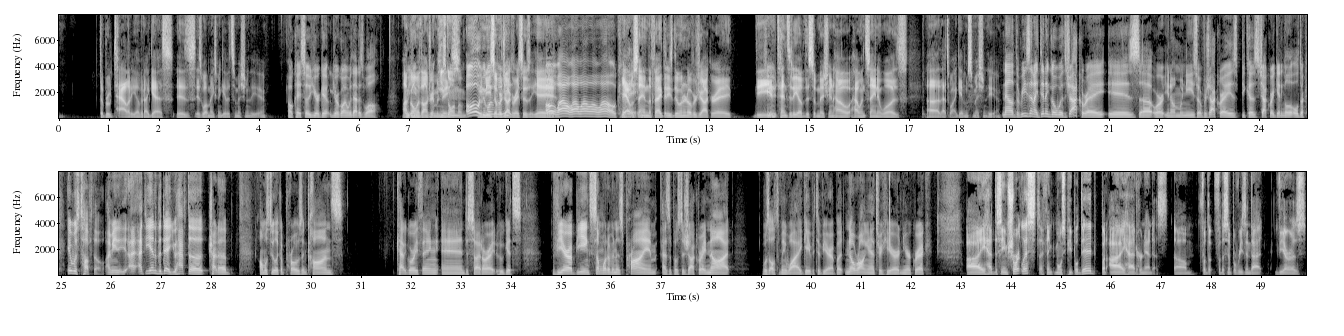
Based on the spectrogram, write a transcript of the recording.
the brutality of it. I guess is is what makes me give it submission of the year. Okay, so you're you're going with that as well. I'm Well, going you- with Andre Muniz. he's going with- Oh, you're Muniz going over with Muniz. Jacare Souza. Yeah, yeah, Oh yeah. wow, wow, wow, wow, wow. Okay. Yeah, I was saying the fact that he's doing it over Jacare, the Huge. intensity of the submission, how how insane it was. Uh, that's why I gave him submission of the year. Now, the reason I didn't go with Jacare is, uh, or you know, Muniz over Jacare is because Jacare getting a little older. It was tough though. I mean, at the end of the day, you have to try to almost do like a pros and cons category thing and decide. All right, who gets Vieira being somewhat of in his prime as opposed to Jacare not was ultimately why I gave it to Vieira. But no wrong answer here. New York Ric. I had the same short list. I think most people did, but I had Hernandez um, for the for the simple reason that Vieira's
